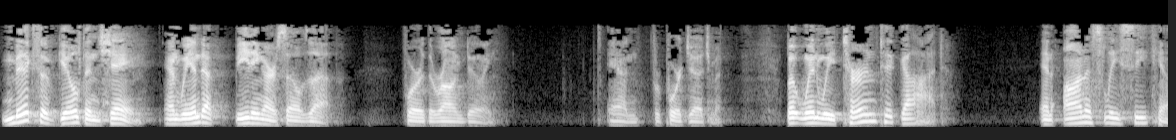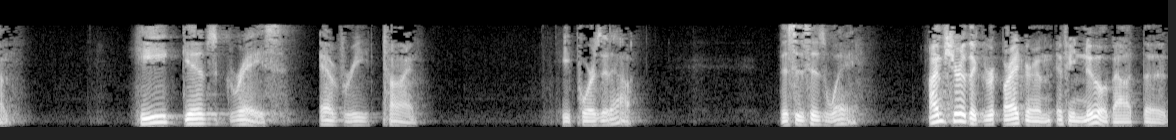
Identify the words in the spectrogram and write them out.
mix of guilt and shame. And we end up beating ourselves up for the wrongdoing and for poor judgment. But when we turn to God and honestly seek Him, He gives grace every time. He pours it out. This is His way. I'm sure the bridegroom, if he knew about the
